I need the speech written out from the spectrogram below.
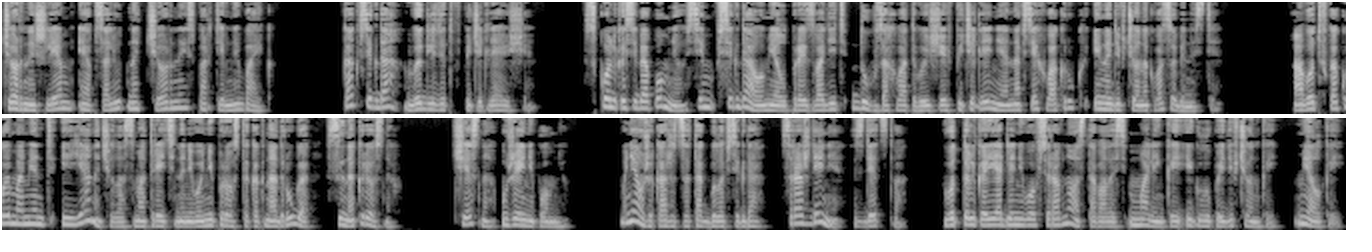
Черный шлем и абсолютно черный спортивный байк. Как всегда, выглядит впечатляюще. Сколько себя помню, Сим всегда умел производить дух захватывающее впечатление на всех вокруг и на девчонок в особенности. А вот в какой момент и я начала смотреть на него не просто как на друга, сына крестных. Честно, уже и не помню. Мне уже кажется, так было всегда. С рождения, с детства. Вот только я для него все равно оставалась маленькой и глупой девчонкой, мелкой.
